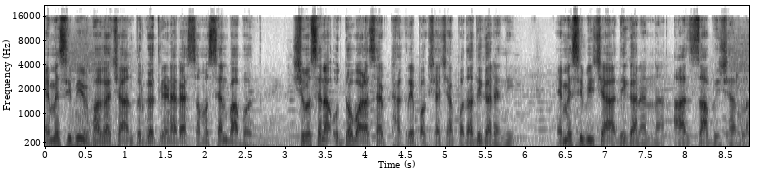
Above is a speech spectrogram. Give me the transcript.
एमएससीबी विभागाच्या अंतर्गत येणाऱ्या समस्यांबाबत शिवसेना उद्धव बाळासाहेब ठाकरे पक्षाच्या पदाधिकाऱ्यांनी एमएससीबीच्या अधिकाऱ्यांना आज जाब विचारला.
